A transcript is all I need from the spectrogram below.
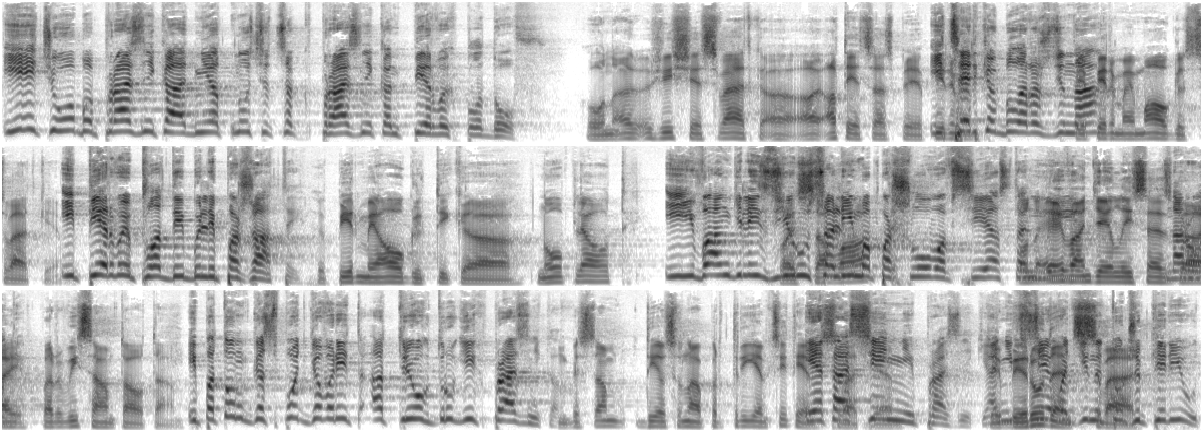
И эти оба праздника, одни относятся к праздникам первых плодов. Un ā, šis šie svētki ā, ā, attiecās pie, И pirmi, церковь была pie рождена, pirmajiem augļu svētkiem. и первые плоды были пожаты. Pirmie augļi tika nopļauti, И Евангелие из Vai Иерусалима savākti. пошло во все un остальные. evaņģēlijas народы. aizgāja par visām tautām. И потом Господь говорит о трех других праздниках. Un pēc tam Dievs runā par trim citiem И это svētkiem. осенние праздники. Tie Они bija все в rudens один и тот же svētki. период.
